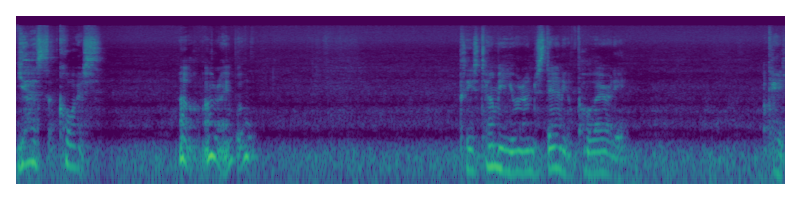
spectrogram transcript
Yes, of course. Oh, all right. Well, please tell me your understanding of polarity. Okay,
